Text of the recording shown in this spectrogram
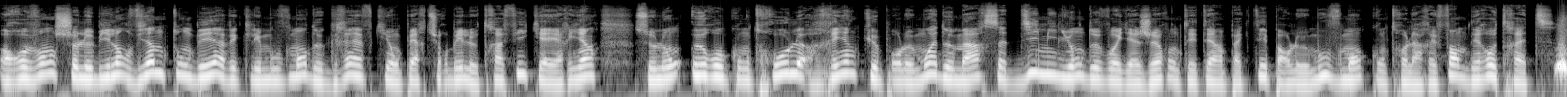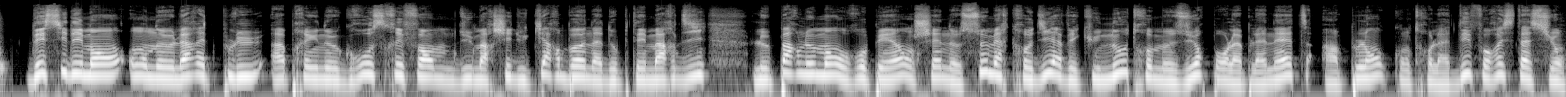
En revanche, le bilan vient de tomber avec les mouvements de grève qui ont perturbé le trafic aérien. Selon Eurocontrol, rien que pour le mois de mars, 10 millions de voyageurs ont été impactés par le mouvement contre la réforme des retraites. Décidément, on ne l'arrête plus. Après une grosse réforme du marché du carbone adoptée mardi, le Parlement européen enchaîne ce mercredi avec une autre mesure pour la planète, un plan contre la déforestation.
